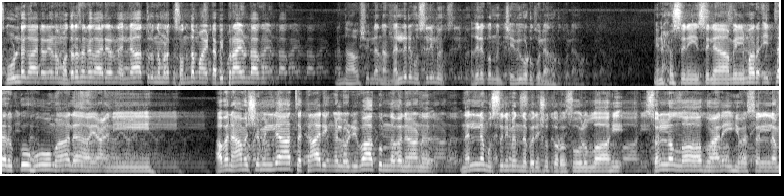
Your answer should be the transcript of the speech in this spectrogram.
സ്കൂളിന്റെ കാര്യം അറിയണം മദ്രസന്റെ കാര്യം അറിയണം. എല്ലാത്തിലും നമ്മൾക്ക് സ്വന്തമായിട്ട് അഭിപ്രായം ഉണ്ടാകും. ഇതൊന്നും ആവശ്യമില്ല എന്നാണ് നല്ലൊരു മുസ്ലിം അതിലൊക്കെ ഒന്നും ചെവി കൊടുക്കൂല من حسن إسلام المرء تركه ما لا يعنيه അവൻ ആവശ്യമില്ലാത്ത കാര്യങ്ങൾ ഒഴിവാക്കുന്നവനാണ് നല്ല മുസ്ലിം എന്ന് പരിശുദ്ധ റസൂലുള്ളാഹി സ്വല്ലല്ലാഹു അലൈഹി വസല്ലം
